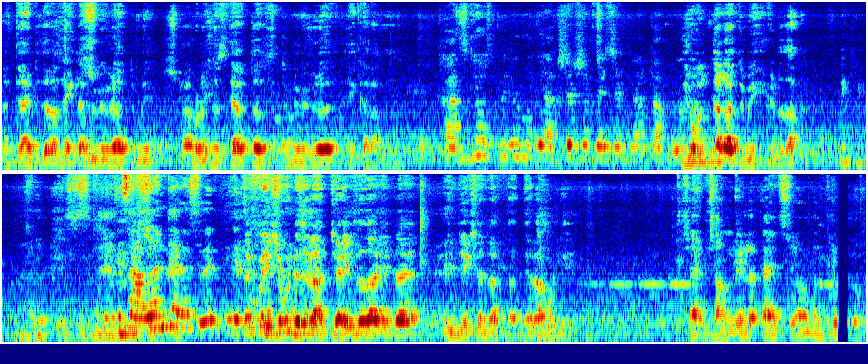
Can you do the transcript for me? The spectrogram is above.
आणि त्या ठिकाणी सांगितलं आम्ही वेगळा तुम्ही थोडंसं त्यात तुम्ही वेगळं हे करा म्हणून. खासगी हॉस्पिटलमध्ये अक्षरशः पेशंटला जातं. नका तुम्ही इकडे जा. पैसे कुठे देणार? चाळीस हजार एका इंजेक्शन लागतात. देणार कुठले? साहेब सांगलीला काहीच मंत्री होतं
